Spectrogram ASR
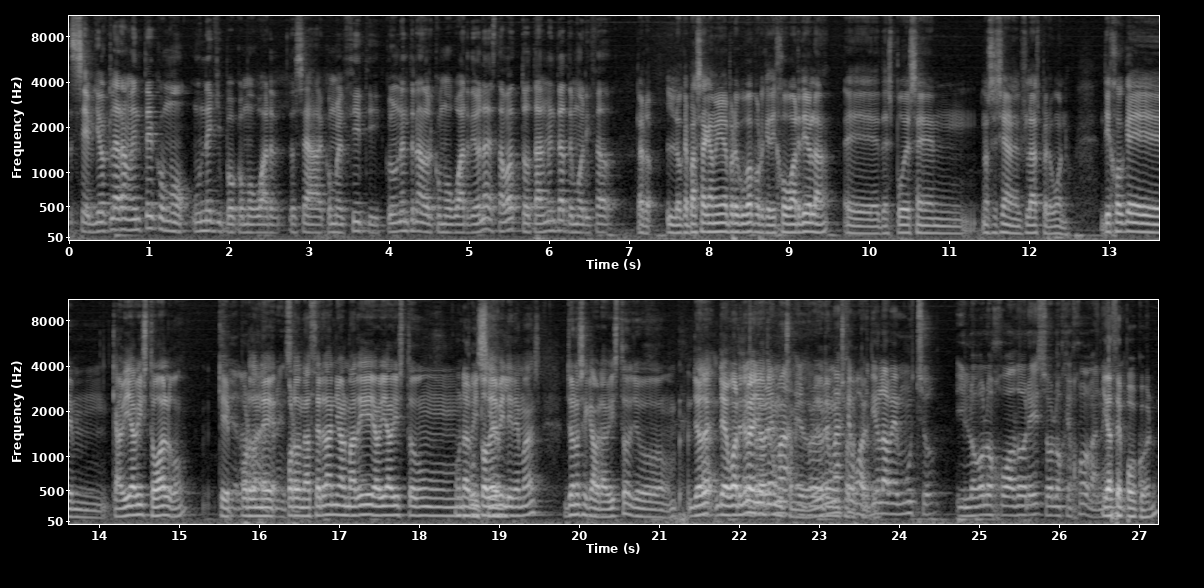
se vio claramente como un equipo como Guard, o sea, como el City, con un entrenador como Guardiola estaba totalmente atemorizado. Claro, lo que pasa que a mí me preocupa porque dijo Guardiola, eh, después en, no sé si era en el Flash, pero bueno, dijo que, mm, que había visto algo, que Sí, por, donde, por donde hacer daño al Madrid había visto un Una punto visión. débil y demás. Yo no sé qué habrá visto, yo, yo de, de Guardiola el yo problema, tengo mucho miedo. El yo tengo problema es mucho que respeto. Guardiola ve mucho y luego los jugadores son los que juegan. Y hace poco, ¿no?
